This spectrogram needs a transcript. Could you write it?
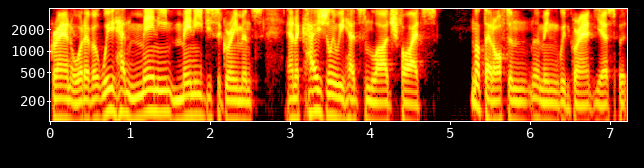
Grant or whatever, we had many, many disagreements, and occasionally we had some large fights. Not that often. I mean, with Grant, yes, but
